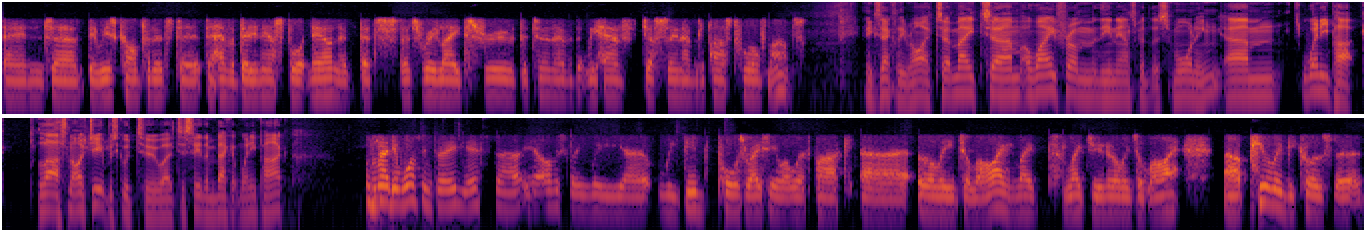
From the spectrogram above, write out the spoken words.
and uh, there is confidence to, to have a bet in our sport now, and that's that's relayed through the turnover that we have just seen over the past twelve months. Exactly right, uh, mate. Um, away from the announcement this morning, um, Wenty Park last night. Gee, it was good to uh, to see them back at Wenty Park. Mate, it was indeed. Yes, uh, yeah. Obviously, we uh, we did pause racing at Wentworth Park uh, early July, late late June, early July, uh, purely because the,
